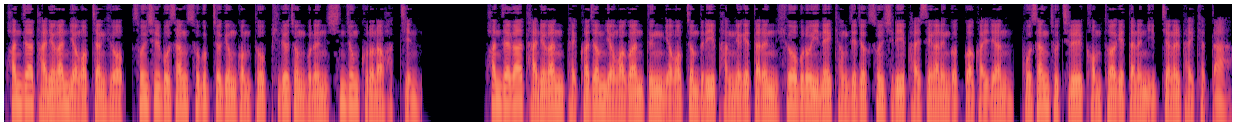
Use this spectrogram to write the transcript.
환자 다녀간 영업장 휴업, 손실보상 소급 적용 검토 필요 정부는 신종 코로나 확진. 환자가 다녀간 백화점 영화관 등 영업점들이 방역에 따른 휴업으로 인해 경제적 손실이 발생하는 것과 관련 보상 조치를 검토하겠다는 입장을 밝혔다.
